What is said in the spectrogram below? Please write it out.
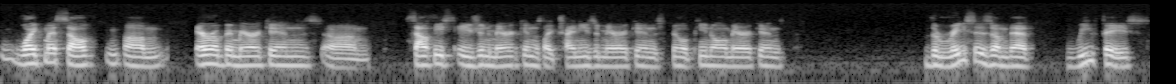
like myself, um, Arab Americans, um, Southeast Asian Americans, like Chinese Americans, Filipino Americans, the racism that we face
